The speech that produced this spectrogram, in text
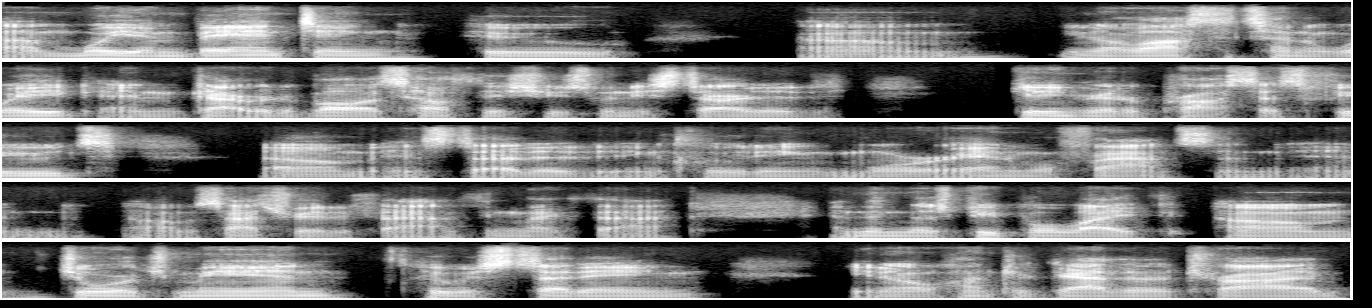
um, William Banting who um, you know lost a ton of weight and got rid of all his health issues when he started getting rid of processed foods um, and started including more animal fats and, and um, saturated fat and things like that. And then there's people like um, George Mann who was studying you know hunter gatherer tribe.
